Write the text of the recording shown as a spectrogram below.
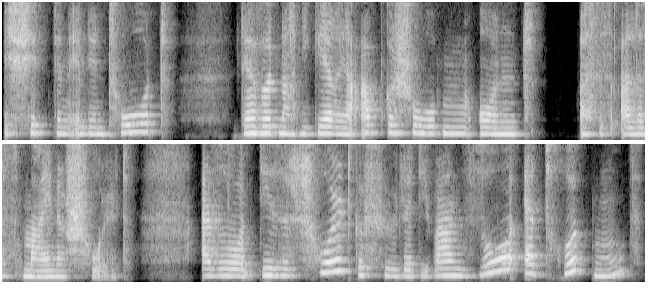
Ich schicke den in den Tod, der wird nach Nigeria abgeschoben und es ist alles meine Schuld. Also diese Schuldgefühle, die waren so erdrückend,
